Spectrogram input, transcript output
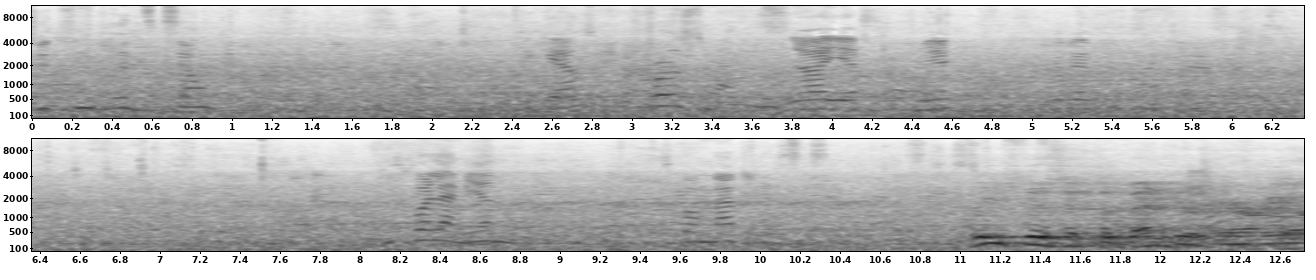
Tu veux une prédiction? First one. Ah, yes. Oui. C'est pas la mienne. C'est pas ma prédiction. Please visit the vendor area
